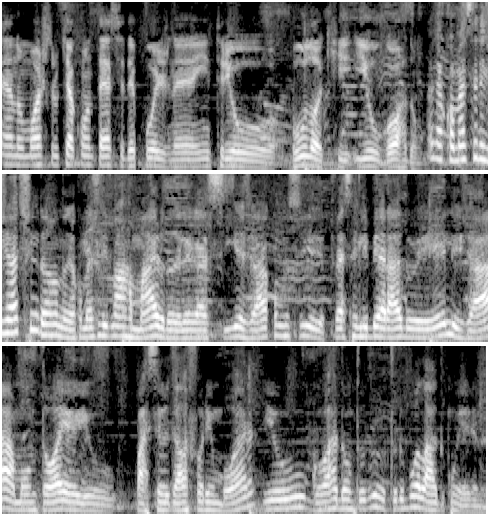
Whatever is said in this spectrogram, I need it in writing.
É, não mostra o que acontece depois, né? Entre o Bullock e o Gordon. Já começa ele já atirando, né? Começa ele no armário da delegacia já, como se tivessem liberado ele já, a Montoya e o parceiro dela foram embora. E o Gordon tudo, tudo bolado com ele, né?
